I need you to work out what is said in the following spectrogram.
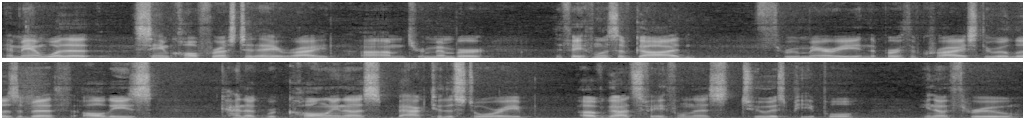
And man, what a same call for us today, right? Um, to remember the faithfulness of God through Mary and the birth of Christ, through Elizabeth, all these kind of recalling us back to the story of God's faithfulness to his people, you know, through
